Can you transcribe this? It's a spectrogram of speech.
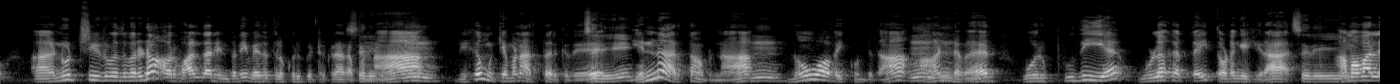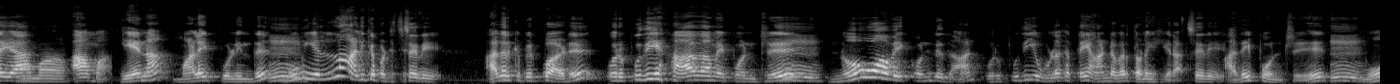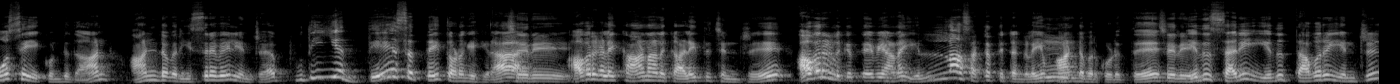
நூற்றி இருபது வருடம் அவர் வாழ்ந்தார் என்பதை வேதத்துல குறிப்பிட்டிருக்கிறார் அப்படின்னா மிக முக்கியமான அர்த்தம் இருக்குது. என்ன அர்த்தம் அப்படின்னா. நோவாவை கொண்டுதான் ஆண்டவர் ஒரு புதிய உலகத்தை தொடங்குகிறார். ஆமாவா இல்லையா? ஆமா. ஆமா. ஏன்னா மழை பொழிந்து பூமி எல்லாம் அழிக்கப்பட்டுச்சு. சரி. அதற்கு பிற்பாடு ஒரு புதிய ஆதாமை போன்று நோவாவை கொண்டுதான் ஒரு புதிய உலகத்தை ஆண்டவர் தொடங்குகிறார். சரி. அதை போன்று. மோசையை கொண்டுதான் ஆண்டவர் இஸ்ரவேல் என்ற புதிய தேசத்தை தொடங்குகிறார். சரி. அவர்களை கானானுக்கு அழைத்து சென்று அவர்களுக்கு தேவையான எல்லா சட்டத்திட்டங்களையும் ஆண்டவர் கொடுத்து சரி. எது சரி எது தவறு என்று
